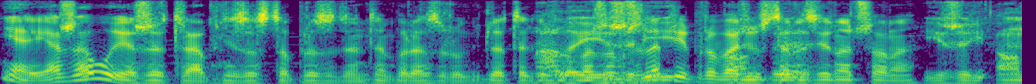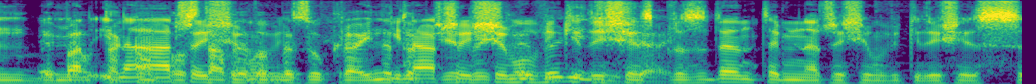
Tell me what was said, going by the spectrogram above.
Nie, ja żałuję, że Trump nie został prezydentem po raz drugi, dlatego Ale że uważam, że lepiej prowadził by- Stany Zjednoczone. Jeżeli on by miał taką postawę wobec Ukrainy, to inaczej się mówi, kiedy się dzisiaj? jest prezydentem, inaczej się mówi, kiedy się jest,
